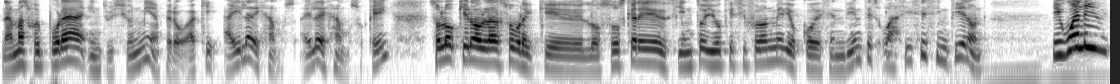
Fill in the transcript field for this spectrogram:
Nada más fue pura intuición mía, pero aquí, ahí la dejamos, ahí la dejamos, ¿ok? Solo quiero hablar sobre que los Óscares siento yo que sí fueron medio codescendientes o así se sintieron. Igual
